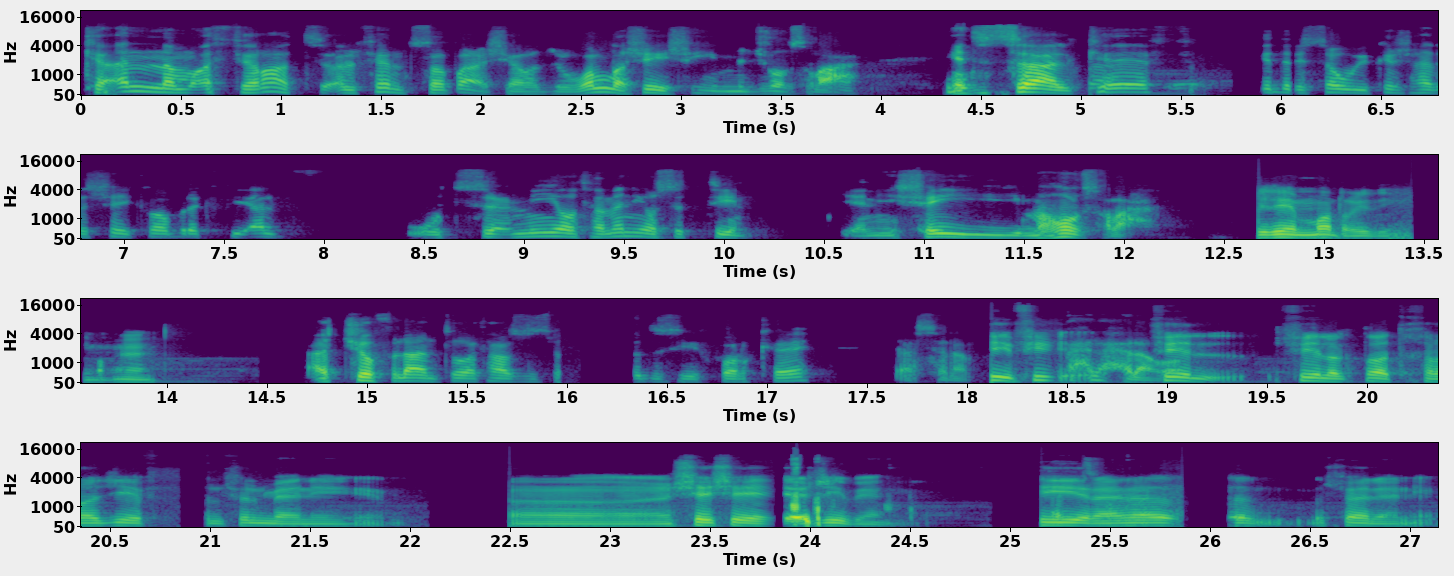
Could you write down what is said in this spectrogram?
كانه مؤثرات 2019 يا رجل. والله شيء شيء مجنون صراحة. يعني تتساءل كيف قدر يسوي كل هذا الشيء كوبريك في 1968 يعني شيء مهول صراحة. قديم مرة قديم إيه. تشوف الآن 2000 اوديسي 4K يا سلام. في في أحلى حلاوة. في في لقطات إخراجية في الفيلم يعني آه شيء شيء عجيب يعني. كثير يعني بالفعل يعني.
